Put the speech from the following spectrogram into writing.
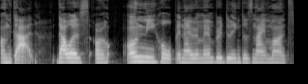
on God. That was our only hope. And I remember during those nine months,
